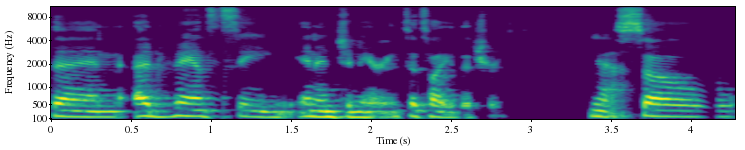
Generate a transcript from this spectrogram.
than advancing in engineering, to tell you the truth. Yeah. So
